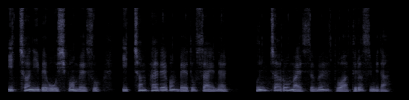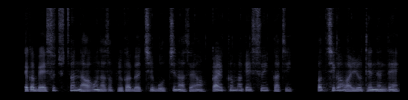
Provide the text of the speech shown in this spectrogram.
2250원 매수, 2800원 매도 사인을 문자로 말씀을 도와드렸습니다. 제가 매수 추천 나가고 나서 불과 며칠 못 지나서요. 깔끔하게 수익까지 터치가 완료됐는데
